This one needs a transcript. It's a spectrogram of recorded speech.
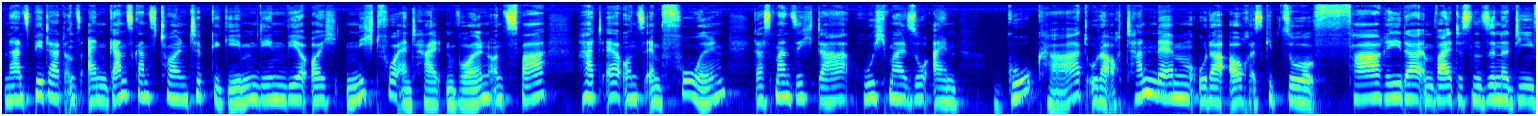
Und Hans-Peter hat uns einen ganz, ganz tollen Tipp gegeben, den wir euch nicht vorenthalten wollen. Und zwar hat er uns empfohlen, dass man sich da ruhig mal so ein Go-Kart oder auch Tandem oder auch, es gibt so Fahrräder im weitesten Sinne, die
